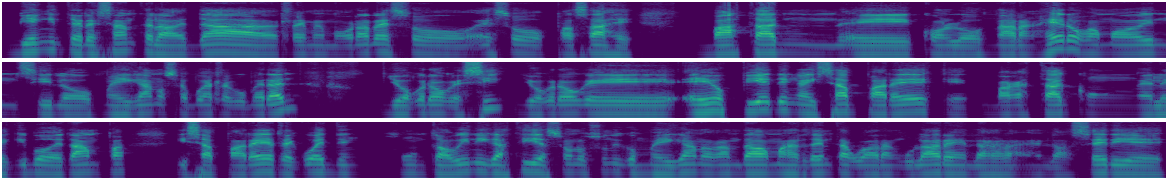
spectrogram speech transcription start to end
bien interesante, la verdad, rememorar eso, esos pasajes. Va a estar eh, con los naranjeros, vamos a ver si los mexicanos se pueden recuperar. Yo creo que sí, yo creo que ellos pierden a Isaac Paredes, que va a estar con el equipo de Tampa. Isaac Paredes, recuerden, junto a Vini Castilla, son los únicos mexicanos que han dado más de 30 cuadrangulares en la, en la serie,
